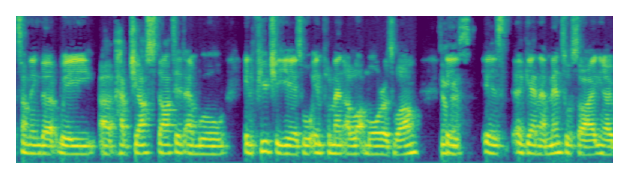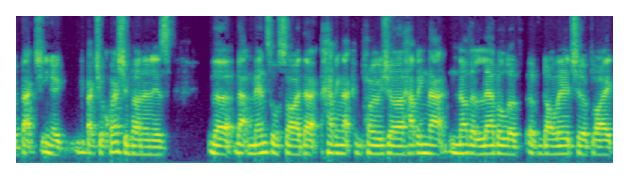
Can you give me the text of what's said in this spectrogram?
something that we uh, have just started and will in future years will implement a lot more as well. Okay. Is is again that mental side. You know, back to you know back to your question, Vernon, is the that mental side that having that composure, having that another level of of knowledge of like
